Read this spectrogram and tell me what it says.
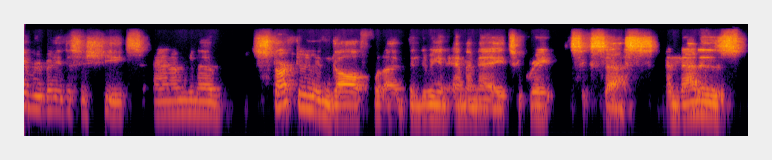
everybody, this is Sheets, and I'm going to start doing in golf what I've been doing in MMA to great success. And that is,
